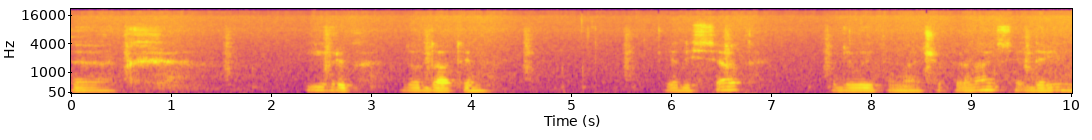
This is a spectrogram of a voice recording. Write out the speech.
Так. Y додати 50. Поділити на 14 дорівнює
